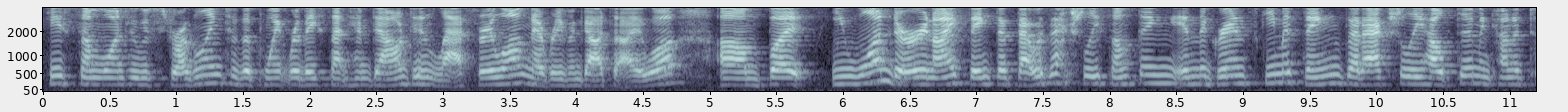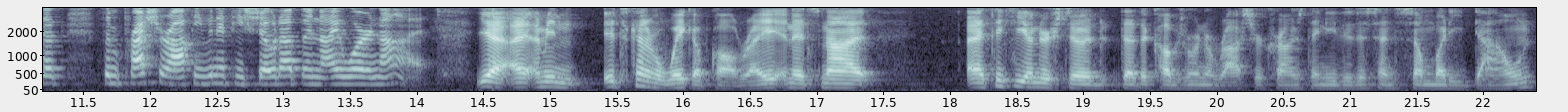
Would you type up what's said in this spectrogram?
he's someone who was struggling to the point where they sent him down, didn't last very long, never even got to Iowa. Um, but you wonder, and I think that that was actually something in the grand scheme of things that actually helped him and kind of took some pressure off, even if he showed up in Iowa or not. Yeah, I, I mean, it's kind of a wake up call, right? And it's not. I think he understood that the Cubs were in a roster crunch. They needed to send somebody down.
